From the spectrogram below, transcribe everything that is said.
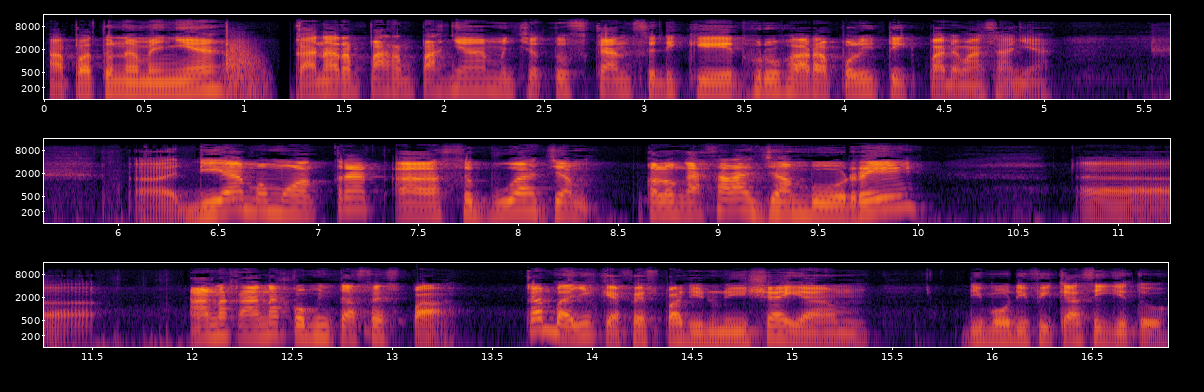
apa tuh namanya? Karena rempah-rempahnya mencetuskan sedikit huru hara politik pada masanya. Uh, dia memotret uh, sebuah jam kalau nggak salah jambore uh, anak-anak komunitas Vespa. Kan banyak ya Vespa di Indonesia yang dimodifikasi gitu.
